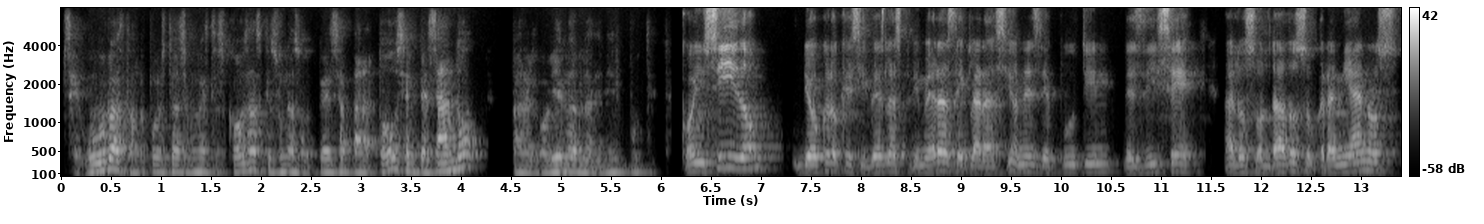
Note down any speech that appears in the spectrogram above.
seguro, hasta donde puedo estar seguro de estas cosas, que es una sorpresa para todos, empezando para el gobierno de Vladimir Putin. Coincido, yo creo que si ves las primeras declaraciones de Putin, les dice a los soldados ucranianos,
